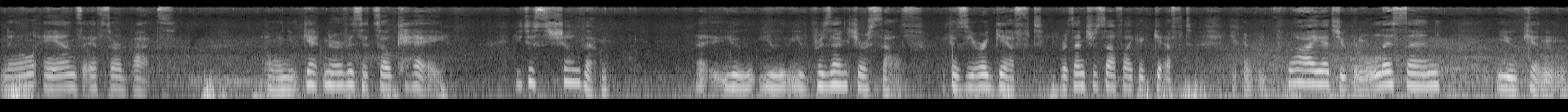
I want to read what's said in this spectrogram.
no ands, ifs, or buts. And when you get nervous, it's okay. You just show them. Uh, you, you, you present yourself because you're a gift. You present yourself like a gift. You can be quiet, you can listen, you can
